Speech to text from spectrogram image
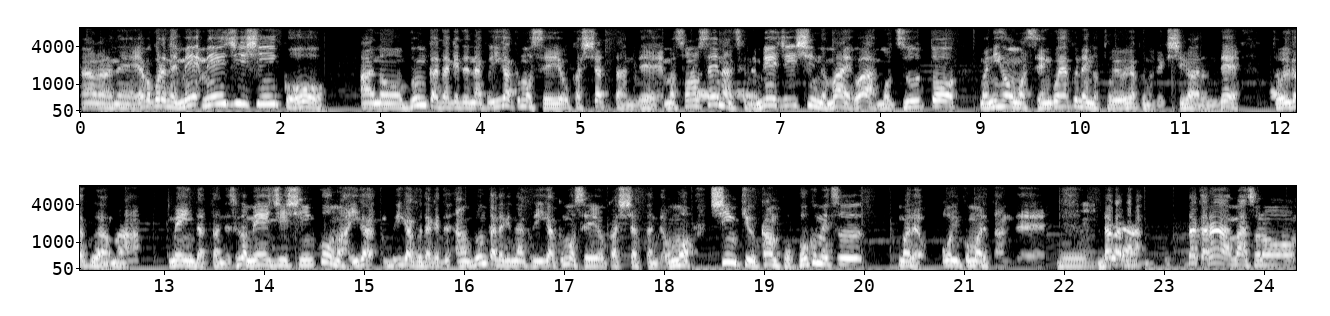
だからね、やっぱこれね、明治維新以降、あの、文化だけでなく医学も西洋化しちゃったんで、まあそのせいなんですけど、明治維新の前はもうずっと、まあ日本は1500年の東洋医学の歴史があるんで、東洋医学がまあメインだったんですけど、明治維新以降、まあ医学、医学だけで、あ文化だけでなくて医学も西洋化しちゃったんで、もう新旧漢方撲滅まで追い込まれたんで、だから、だから、まあその、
